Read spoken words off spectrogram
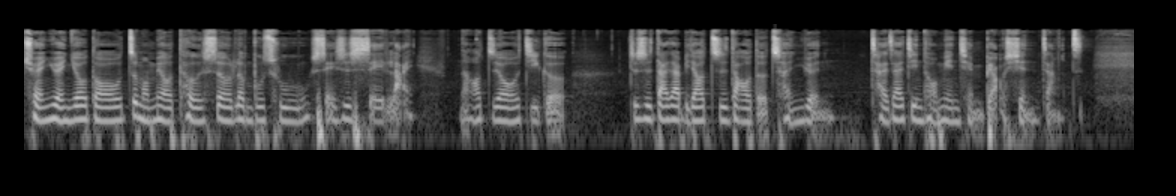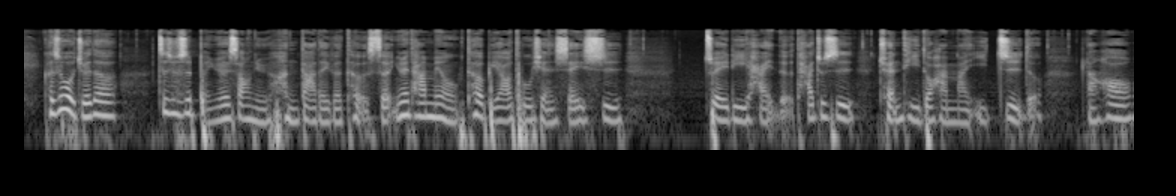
全员又都这么没有特色，认不出谁是谁来，然后只有几个就是大家比较知道的成员才在镜头面前表现这样子。可是我觉得这就是本月少女很大的一个特色，因为她没有特别要凸显谁是最厉害的，她就是全体都还蛮一致的。然后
